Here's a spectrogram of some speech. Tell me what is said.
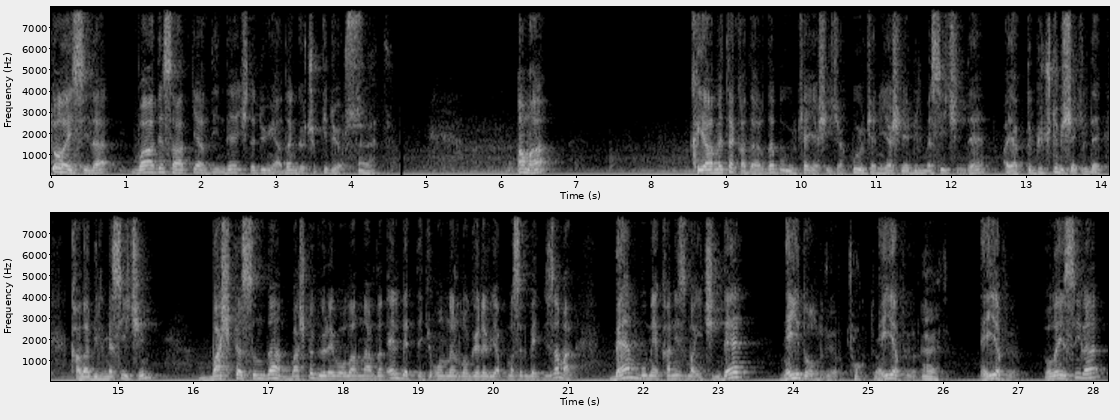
Dolayısıyla vade saat geldiğinde işte dünyadan göçüp gidiyoruz. Evet. Ama kıyamete kadar da bu ülke yaşayacak. Bu ülkenin yaşayabilmesi için de ayakta güçlü bir şekilde kalabilmesi için başkasından, başka görevi olanlardan elbette ki onların o görevi yapmasını bekleyeceğiz ama ben bu mekanizma içinde neyi dolduruyorum? Çok doğru. Neyi yapıyorum? Evet. Neyi yapıyorum? Dolayısıyla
